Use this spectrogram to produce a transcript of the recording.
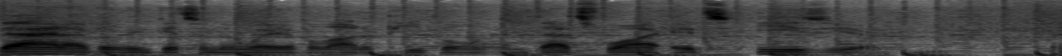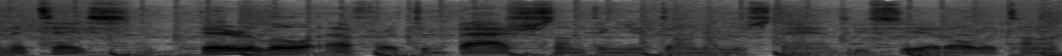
That I believe gets in the way of a lot of people, and that's why it's easier and it takes very little effort to bash something you don't understand. You see it all the time.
